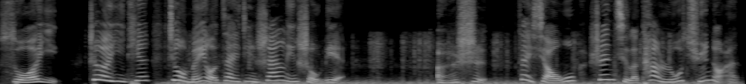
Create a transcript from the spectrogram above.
所以。这一天就没有再进山里狩猎，而是在小屋升起了炭炉取暖。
